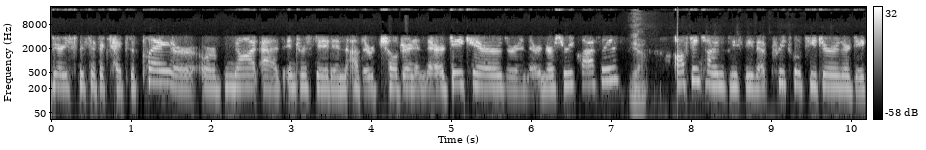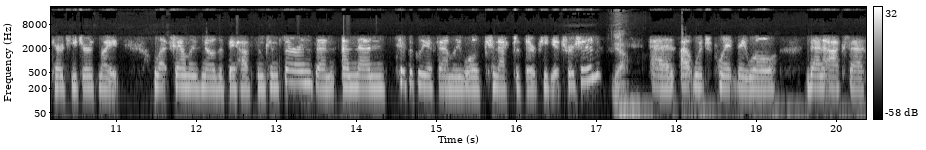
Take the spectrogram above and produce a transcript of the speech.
very specific types of play or, or not as interested in other children in their daycares or in their nursery classes. Yeah. Oftentimes we see that preschool teachers or daycare teachers might let families know that they have some concerns and, and then typically a family will connect with their pediatrician. Yeah. And at which point they will then access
